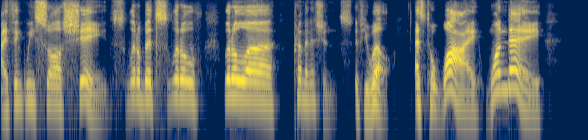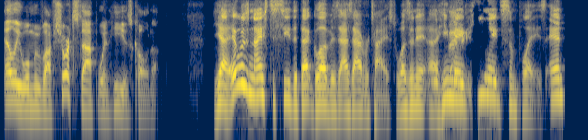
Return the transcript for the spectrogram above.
I think we saw shades, little bits, little little uh premonitions, if you will, as to why one day Ellie will move off shortstop when he is called up. Yeah, it was nice to see that that glove is as advertised, wasn't it? Uh, he made he made some plays, and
